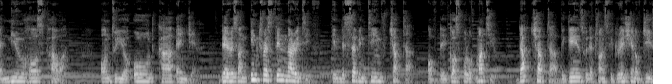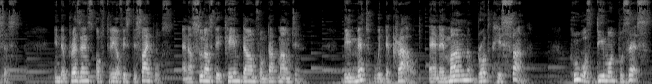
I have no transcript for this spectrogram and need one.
a new horsepower onto your old car engine. There is an interesting narrative in the 17th chapter of the Gospel of Matthew. That chapter begins with the transfiguration of Jesus in the presence of three of his disciples. And as soon as they came down from that mountain, they met with the crowd, and a man brought his son, who was demon possessed.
